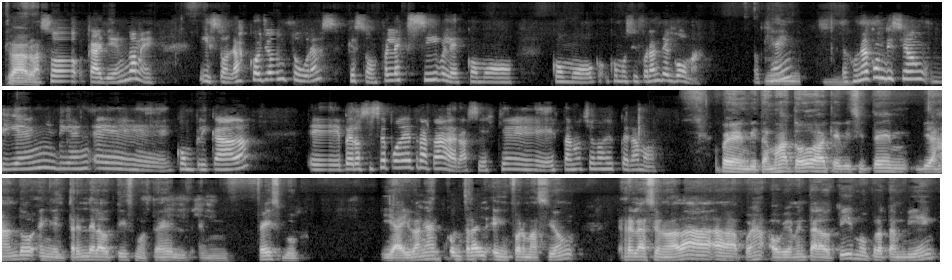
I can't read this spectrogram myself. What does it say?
Claro. paso cayéndome? Y son las coyunturas que son flexibles como, como, como si fueran de goma, ¿ok? Mm. Es una condición bien, bien eh, complicada, eh, pero sí se puede tratar, así es que esta noche los esperamos. Pues invitamos a todos a que visiten Viajando en el Tren del Autismo, este es el, en Facebook, y ahí van a encontrar información relacionada a, pues, obviamente al autismo, pero también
